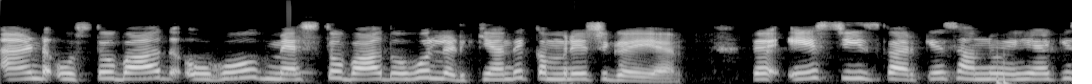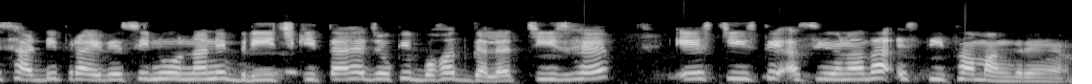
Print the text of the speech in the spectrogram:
ਐਂਡ ਉਸ ਤੋਂ ਬਾਅਦ ਉਹ ਮੈਸ ਤੋਂ ਬਾਅਦ ਉਹ ਲੜਕੀਆਂ ਦੇ ਕਮਰੇ 'ਚ ਗਏ ਹੈ। ਅਤੇ ਇਸ ਚੀਜ਼ ਕਰਕੇ ਸਾਨੂੰ ਇਹ ਹੈ ਕਿ ਸਾਡੀ ਪ੍ਰਾਈਵੇਸੀ ਨੂੰ ਉਹਨਾਂ ਨੇ ਬਰੀਚ ਕੀਤਾ ਹੈ, ਜੋ ਕਿ ਬਹੁਤ ਗਲਤ ਚੀਜ਼ ਹੈ। ਇਸ ਚੀਜ਼ ਤੇ ਅਸੀਂ ਉਹਨਾਂ ਦਾ ਇਸਤੀਫਾ ਮੰਗ ਰਹੇ ਹਾਂ।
